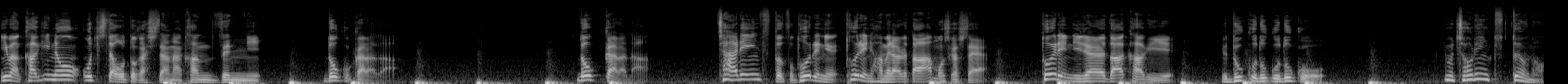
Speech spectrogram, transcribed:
今鍵の落ちた音がしたな完全に。どこからだ？どっからだ？チャリンっつったぞ。トイレにトイレにはめられた？もしかして。トイレに入れられた？鍵。えどこどこどこ？今チャリンっつったよな。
